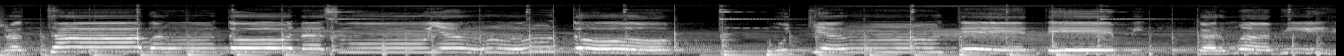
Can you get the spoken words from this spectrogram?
శ్రద్ధావంతో నూయంతో ముచ్యం కర్మభిః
